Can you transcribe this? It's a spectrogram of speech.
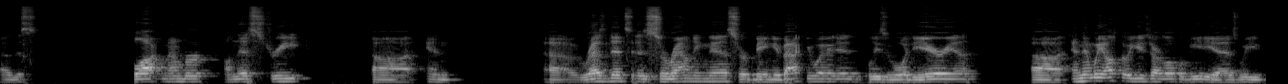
uh, this block number on this street, uh, and uh, residences surrounding this are being evacuated. Please avoid the area. and then we also used our local media as we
